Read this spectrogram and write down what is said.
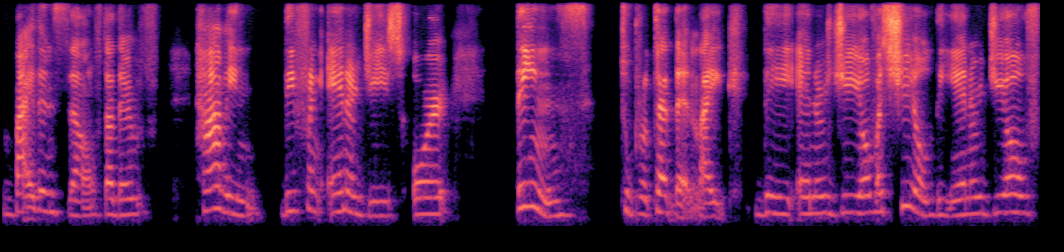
by themselves that they're having different energies or things to protect them, like the energy of a shield, the energy of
